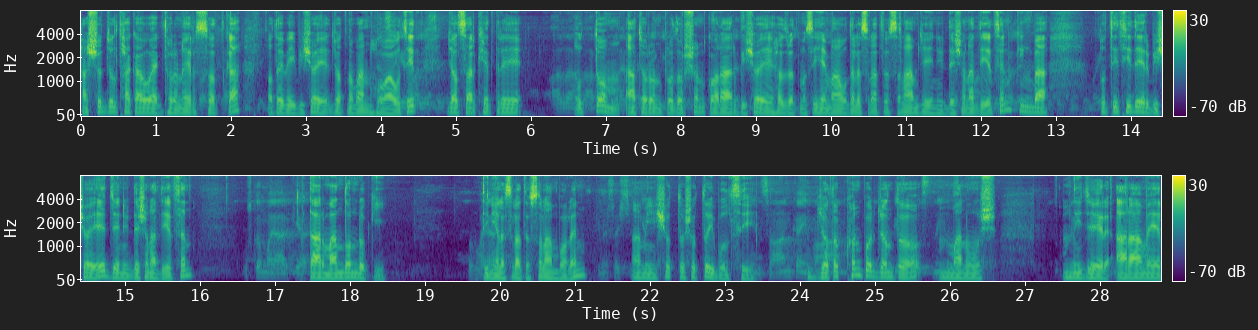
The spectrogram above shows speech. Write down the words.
হাস্যোজ্জ্বল থাকাও এক ধরনের সৎকা অতএব এই বিষয়ে যত্নবান হওয়া উচিত। জলসার ক্ষেত্রে উত্তম আচরণ প্রদর্শন করার বিষয়ে হজরত মসিহে মাউদ আলাহ সাল্লাতাম যে নির্দেশনা দিয়েছেন কিংবা অতিথিদের বিষয়ে যে নির্দেশনা দিয়েছেন, তার মানদণ্ড কি? তিনি আলাহ সাল্লাতাম বলেন আমি সত্য সত্যই বলছি। যতক্ষণ পর্যন্ত মানুষ নিজের আরামের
